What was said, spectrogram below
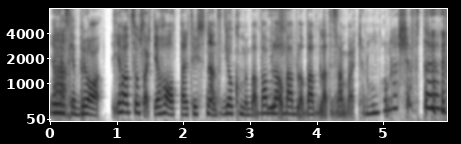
Jag är Ja. ganska bra, jag har som sagt, jag hatar tystnad, så jag kommer bara babbla och babbla och babbla tills han bara, kan hon hålla käften?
